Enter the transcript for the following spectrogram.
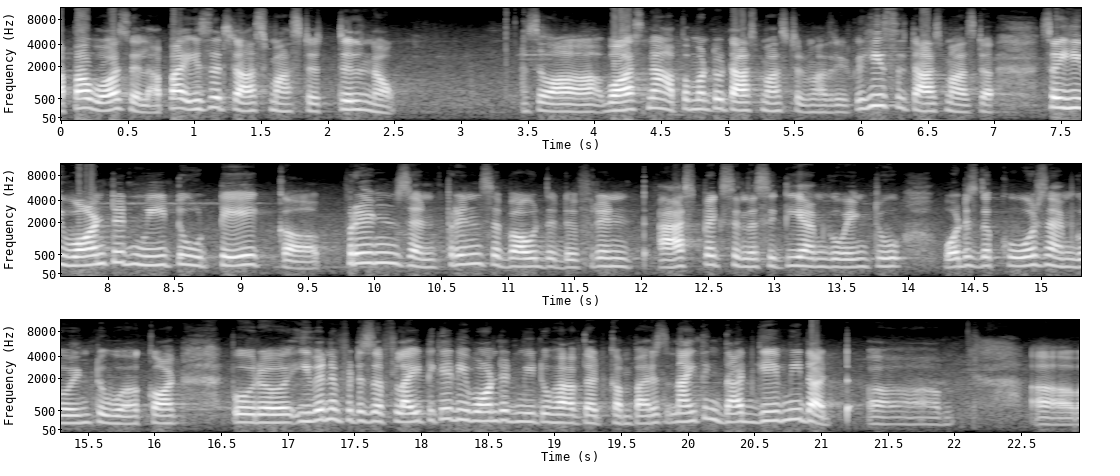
appa was a appa is a taskmaster till now so uh, வாஸ்னா அப்போ மட்டும் டாஸ்க் மாஸ்டர் மாதிரி இருக்கு ஹீஸ் டாஸ்க் மாஸ்டர் ஸோ ஹி வாண்டட் மீ டு டேக் prints and prints about the different aspects in the city I'm going to, what is the course I'm going to work on. For, uh, even if it is a flight ticket, he wanted me to have that comparison. I think that gave me that uh, uh,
